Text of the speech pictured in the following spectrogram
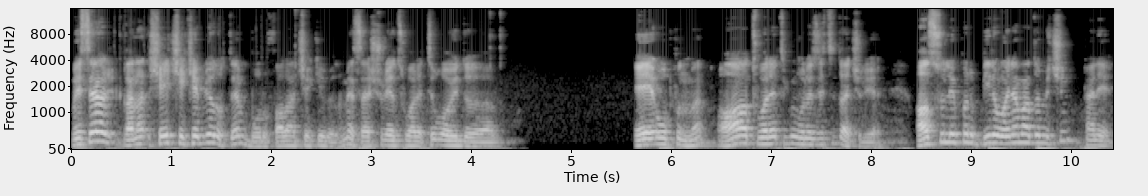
Mesela şey çekebiliyorduk değil mi? Boru falan çekebiliyorduk. Mesela şuraya tuvaleti koydum. E open mı? Aa tuvaletin klozeti de açılıyor. House Flipper 1 oynamadığım için hani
